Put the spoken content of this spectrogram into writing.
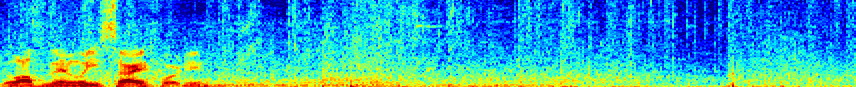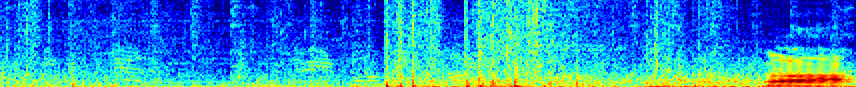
The Waffle Man, what are you sorry for, dude? Uh,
